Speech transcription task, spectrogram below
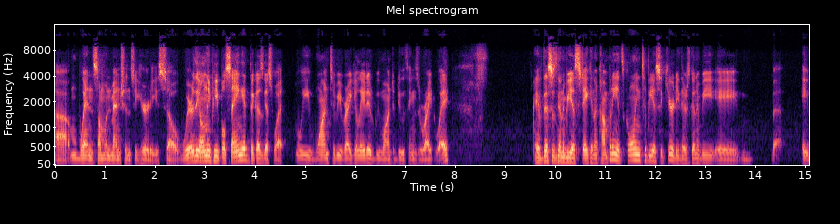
uh, when someone mentions securities. So we're the only people saying it because guess what? We want to be regulated. We want to do things the right way. If this is going to be a stake in the company, it's going to be a security. There's going to be a a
